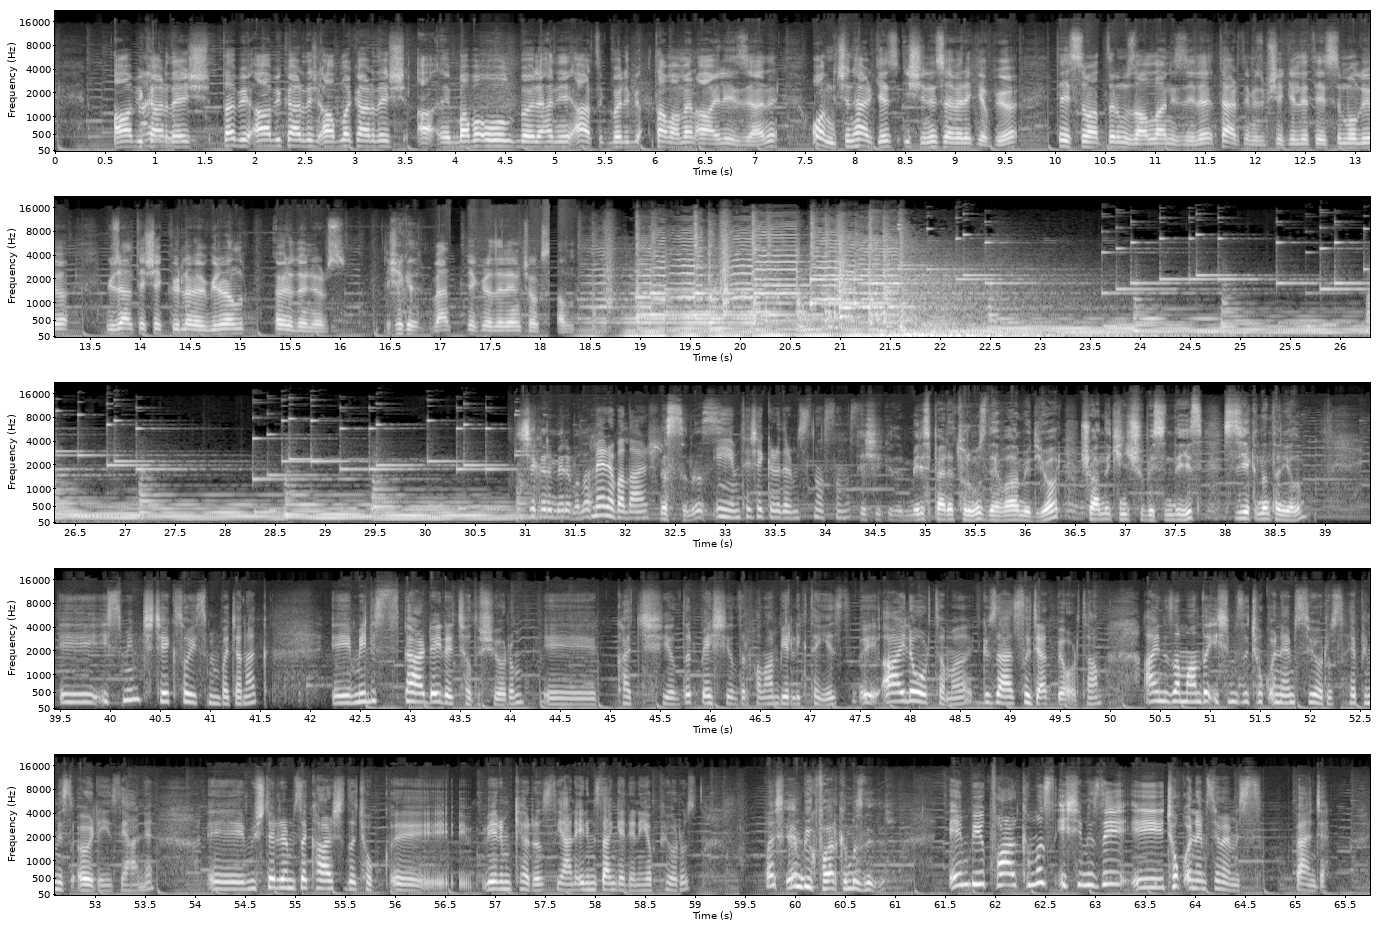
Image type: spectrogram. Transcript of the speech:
abi Ayrı kardeş, tabii abi kardeş, abla kardeş, e, baba oğul böyle hani artık böyle bir tamamen aileyiz yani. Onun için herkes işini severek yapıyor. Teslimatlarımız da Allah'ın izniyle tertemiz bir şekilde teslim oluyor. Güzel teşekkürler, övgüler alıp öyle dönüyoruz. Teşekkür ederim. Ben teşekkür ederim, çok sağ olun. Çiçek Hanım merhabalar. Merhabalar. Nasılsınız? İyiyim, teşekkür ederim. Siz nasılsınız? Teşekkür ederim. Melis Perde turumuz devam ediyor. Şu anda ikinci şubesindeyiz. Sizi yakından tanıyalım. Ee, ismim Çiçek, soy ismim Bacanak. Ee, Melis Perde ile çalışıyorum. Ee, kaç yıldır? Beş yıldır falan birlikteyiz. Ee, aile ortamı, güzel, sıcak bir ortam. Aynı zamanda işimizi çok önemsiyoruz. Hepimiz öyleyiz yani. Ee, müşterilerimize karşı da çok e, verimkarız. Yani elimizden geleni yapıyoruz. Başka En büyük farkımız nedir? En büyük farkımız işimizi e, çok önemsememiz bence.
